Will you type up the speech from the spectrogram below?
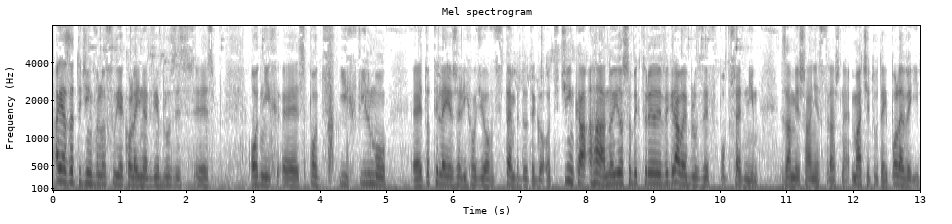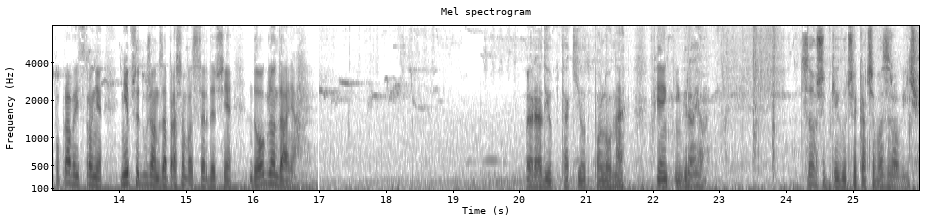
a ja za tydzień wylosuję kolejne dwie bluzy z, y, z, od nich, y, spod ich filmu. To tyle, jeżeli chodzi o wstęp do tego odcinka. Aha, no i osoby, które wygrały bluzy w poprzednim, zamieszanie straszne. Macie tutaj po lewej i po prawej stronie. Nie przedłużam, zapraszam Was serdecznie do oglądania. Radio ptaki odpalone, pięknie grają. Co szybkiego czeka trzeba zrobić?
